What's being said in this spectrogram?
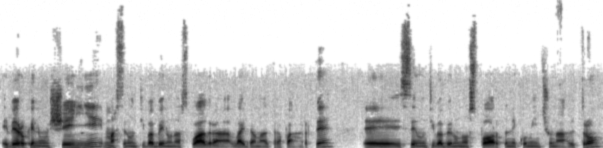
è vero che non scegli, ma se non ti va bene una squadra vai da un'altra parte, eh, se non ti va bene uno sport ne cominci un altro.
